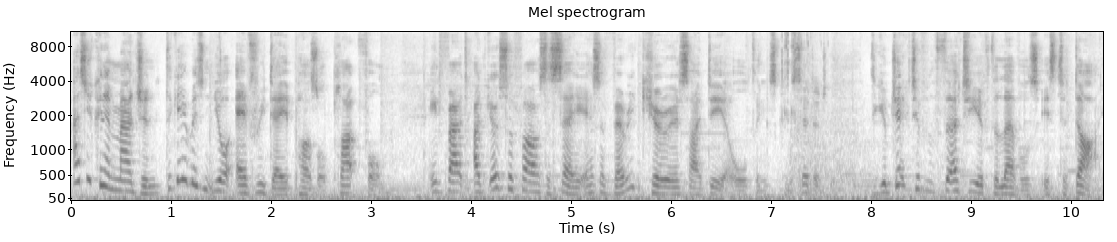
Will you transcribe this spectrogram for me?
As you can imagine, the game isn't your everyday puzzle platform. In fact, I'd go so far as to say it has a very curious idea, all things considered. The objective of 30 of the levels is to die,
